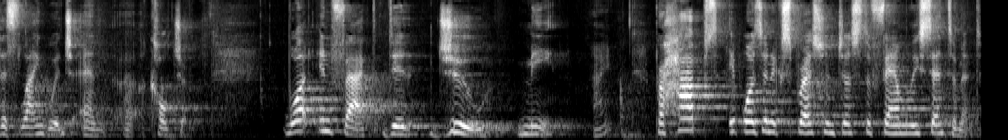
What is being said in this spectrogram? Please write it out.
this language and uh, culture. What, in fact, did Jew mean? Perhaps it was an expression just of family sentiment,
